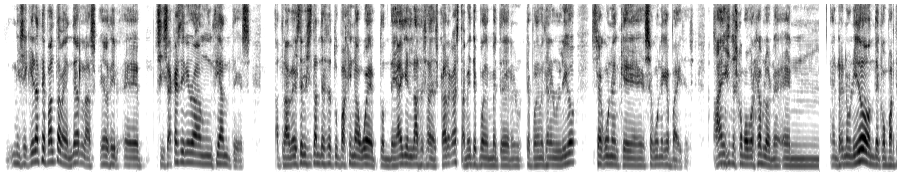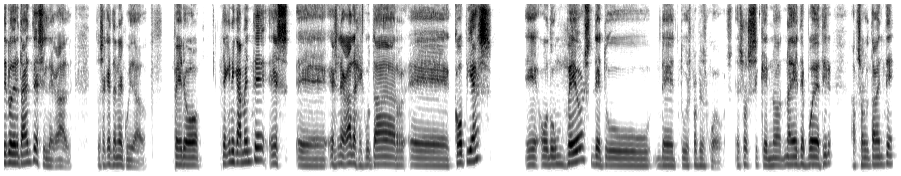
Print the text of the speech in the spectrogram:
Ni siquiera hace falta venderlas. Quiero decir, eh, si sacas dinero a anunciantes a través de visitantes de tu página web donde hay enlaces a descargas, también te pueden meter, te pueden meter en un lío según en qué, según en qué países. Hay sitios como, por ejemplo, en, en- en Reino Unido donde compartirlo directamente es ilegal. Entonces hay que tener cuidado. Pero técnicamente es, eh, es legal ejecutar eh, copias eh, o dumpeos de, tu, de tus propios juegos. Eso sí que no, nadie te puede decir absolutamente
